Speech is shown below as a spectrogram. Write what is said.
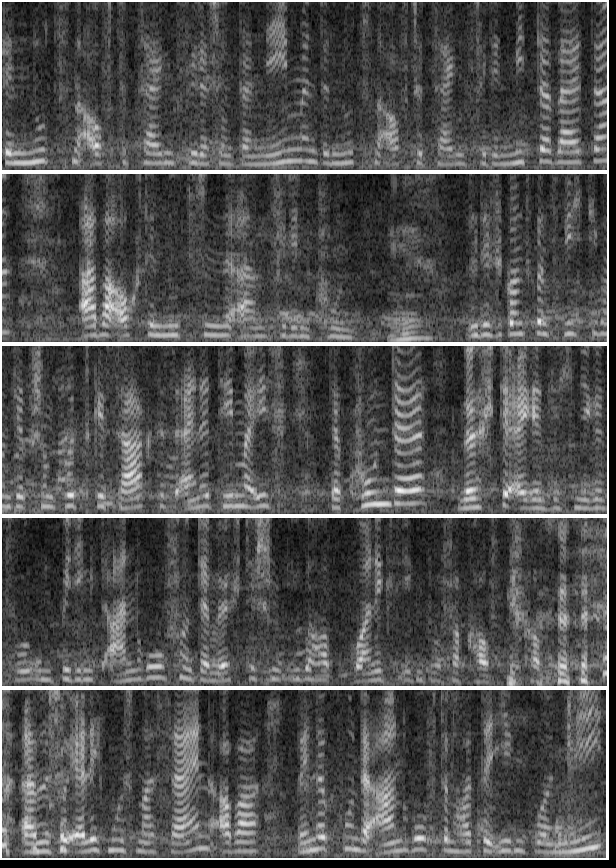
den Nutzen aufzuzeigen für das Unternehmen, den Nutzen aufzuzeigen für den Mitarbeiter, aber auch den Nutzen ähm, für den Kunden. Und das ist ganz, ganz wichtig und ich habe schon kurz gesagt, das eine Thema ist, der Kunde möchte eigentlich nirgendwo unbedingt anrufen und der möchte schon überhaupt gar nichts irgendwo verkauft bekommen. ähm, so ehrlich muss man sein, aber wenn der Kunde anruft, dann hat er irgendwo ein Need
